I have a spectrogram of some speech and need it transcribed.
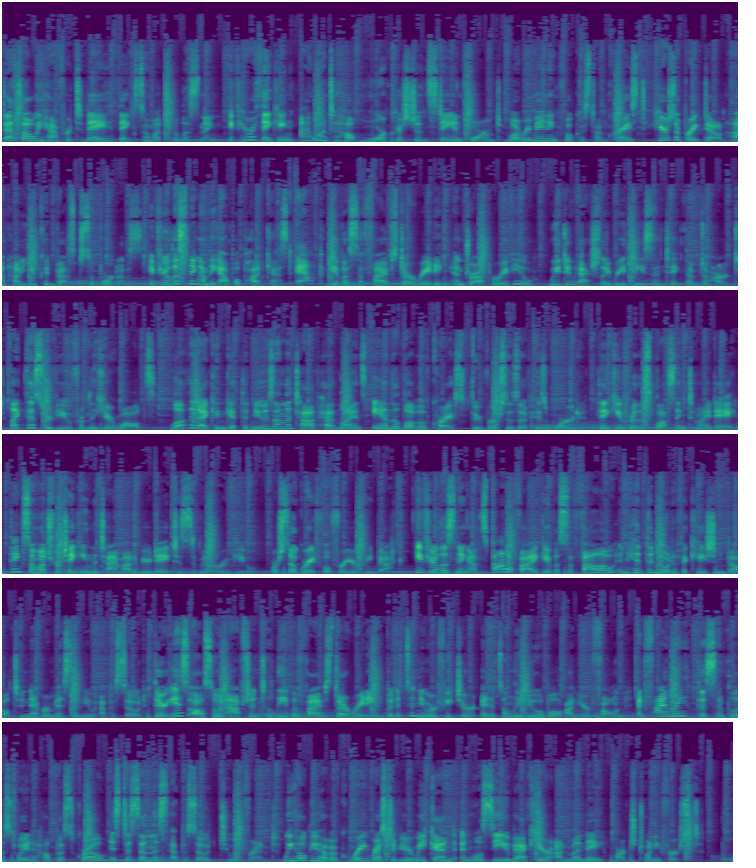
That's all we have for today. Thanks so much for listening. If you're thinking, I want to help more Christians stay informed while remaining focused on Christ, here's a breakdown on how you can best support us. If you're listening on the Apple Podcast app, give us a five star rating and drop a review. We do actually read these and take them to heart. Like this review from the Hearwalds Love that I can get the news on the top headlines and the love of Christ through verses of His Word. Thank you for this blessing to my day. Thanks so much for taking the time out of your day to submit a review. We're so grateful for your feedback. If you're listening on Spotify, give us a follow and hit the notification bell to never miss a new episode. There is also an option to leave a five star rating, but it's a newer feature and it's only doable on your phone. And finally, the simplest way to help us grow is to send this episode to a friend. We hope you have a great rest of your weekend, and we'll see you back here on Monday, March 21st.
